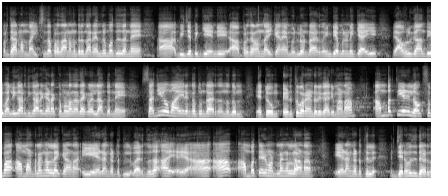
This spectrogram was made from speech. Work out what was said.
പ്രചാരണം നയിച്ചത് പ്രധാനമന്ത്രി നരേന്ദ്രമോദി തന്നെ ബി ജെ പിക്ക് വേണ്ടി പ്രചാരണം നയിക്കാനായി മുന്നിലുണ്ടായിരുന്നു. ഇന്ത്യ മുന്നണിക്കായി രാഹുൽ ഗാന്ധി മല്ലികാർജുൻ ഖാർഗെ അടക്കമുള്ള നേതാക്കളെല്ലാം തന്നെ സജീവമായി രംഗത്തുണ്ടായിരുന്നു എന്നതും ഏറ്റവും എടുത്തു പറയേണ്ട ഒരു കാര്യമാണ്. അമ്പത്തിയേഴ് ലോക്സഭാ മണ്ഡലങ്ങളിലേക്കാണ് ഈ ഏഴാം ഘട്ടത്തിൽ വരുന്നത്. ആ അമ്പത്തിയേഴ് മണ്ഡലങ്ങളിലാണ് ഏഴാം ഘട്ടത്തിൽ ജനവിധി തേടുന്നത്.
